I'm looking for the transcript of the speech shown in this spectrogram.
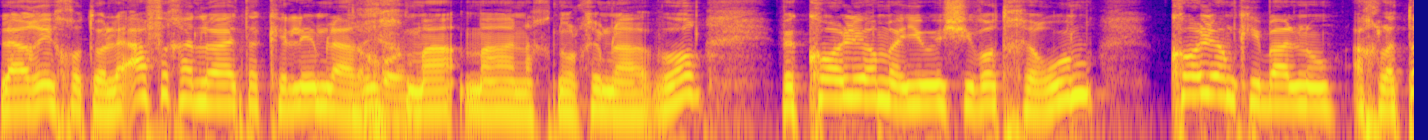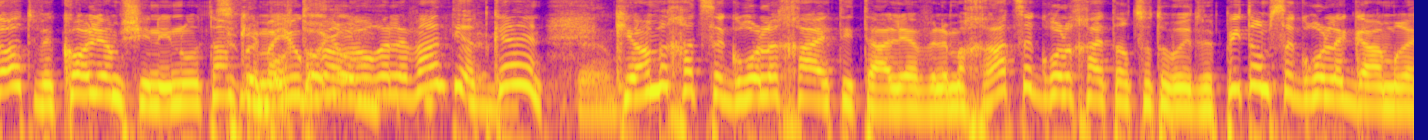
להעריך אותו. לאף אחד לא היה את הכלים להעריך נכון. מה, מה אנחנו הולכים לעבור, וכל יום היו ישיבות חירום, כל יום קיבלנו החלטות, וכל יום שינינו אותן, כי הן היו כבר יום. לא רלוונטיות, כן, כן. כן. כי יום אחד סגרו לך את איטליה, ולמחרת סגרו לך את ארצות הברית, ופתאום סגרו לגמרי,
